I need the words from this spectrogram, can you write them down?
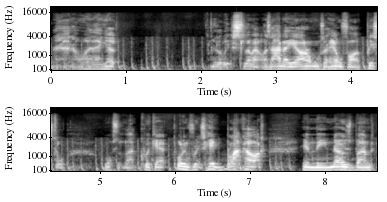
And away they go. A little bit slow out was Adayar, also Hellfire Pistol. Wasn't that quick out. Pulling for its head, Blackheart in the noseband.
